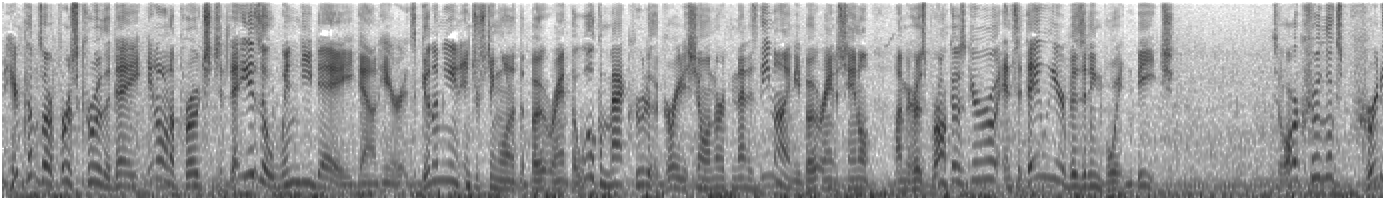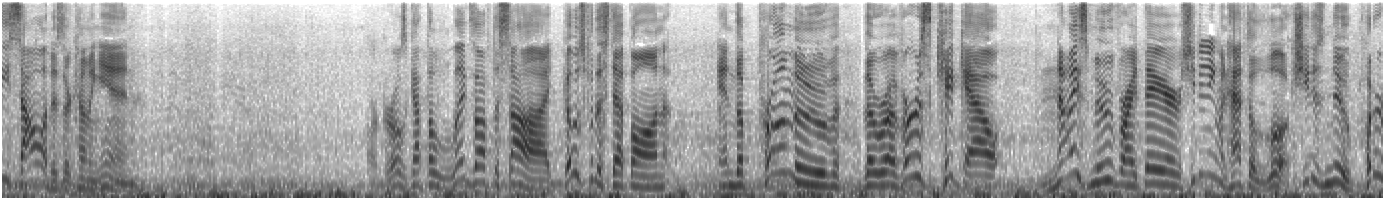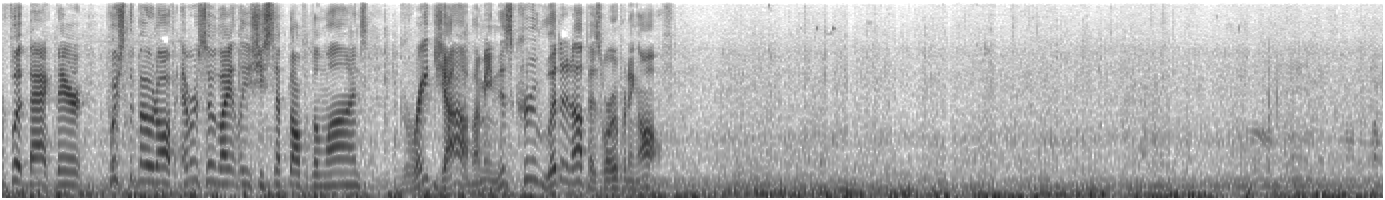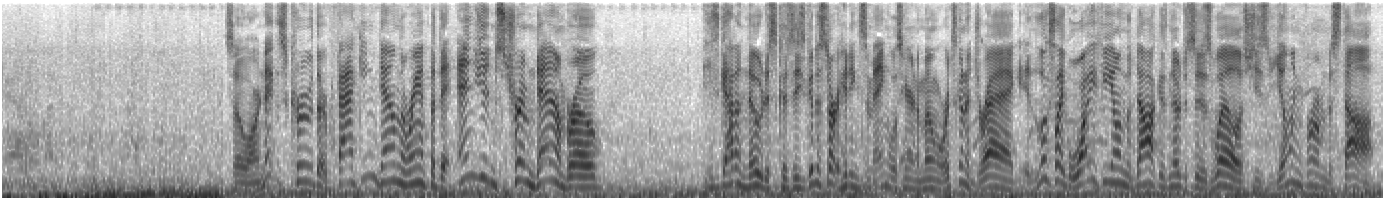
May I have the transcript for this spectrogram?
And here comes our first crew of the day in on approach. Today is a windy day down here. It's going to be an interesting one at the boat ramp, but welcome back, crew, to the greatest show on earth, and that is the Miami Boat Ramps channel. I'm your host, Broncos Guru, and today we are visiting Boynton Beach. So our crew looks pretty solid as they're coming in. Our girl's got the legs off the side, goes for the step on, and the pro move, the reverse kick out. Nice move right there. She didn't even have to look. She just knew. Put her foot back there, pushed the boat off ever so lightly. She stepped off of the lines. Great job. I mean, this crew lit it up as we're opening off. So our next crew, they're backing down the ramp, but the engine's trimmed down, bro he's got to notice because he's going to start hitting some angles here in a moment where it's going to drag. It looks like Wifey on the dock has noticed it as well. She's yelling for him to stop.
